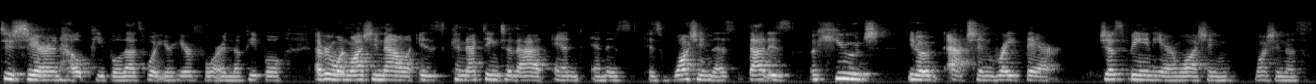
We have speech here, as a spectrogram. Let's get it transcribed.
to share and help people. That's what you're here for. And the people everyone watching now is connecting to that and and is is watching this. That is a huge you know action right there. Just being here and watching watching this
